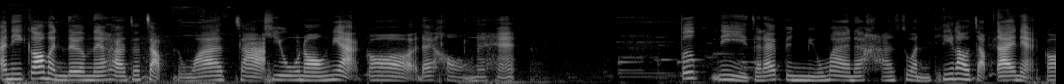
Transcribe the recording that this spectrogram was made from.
อันนี้ก็เหมือนเดิมนะคะ จะจับหรือว่าจะคิวน้องเนี่ยก็ได้ของนะฮะ ปุ๊บนี่จะได้เป็นมิวมานะคะ ส่วนที่เราจับได้เนี่ยก็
